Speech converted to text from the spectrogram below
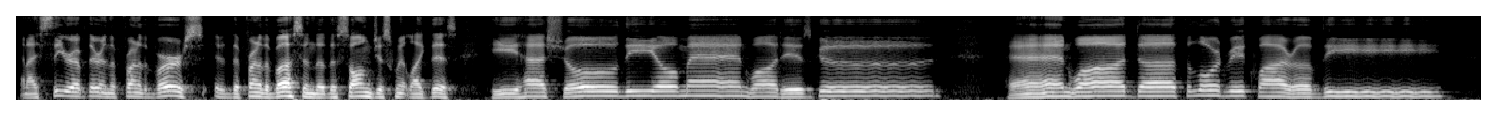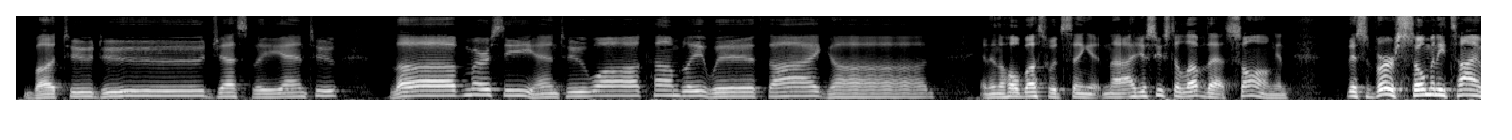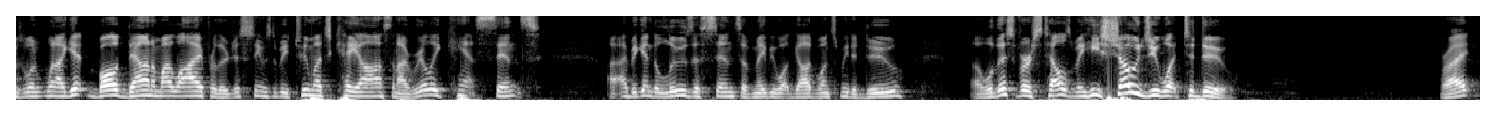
And I see her up there in the front of the verse, the front of the bus, and the, the song just went like this He has showed thee, O man, what is good, and what doth the Lord require of thee, but to do justly and to love mercy and to walk humbly with thy God. And then the whole bus would sing it. And I just used to love that song. And this verse so many times when, when I get bogged down in my life or there just seems to be too much chaos and I really can't sense, I begin to lose a sense of maybe what God wants me to do. Uh, well, this verse tells me He showed you what to do. Right?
